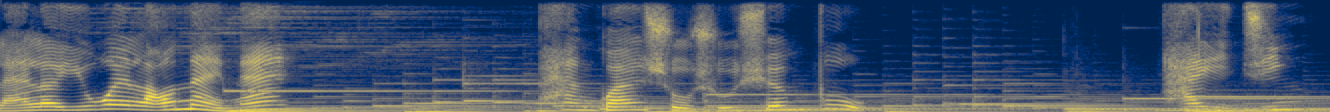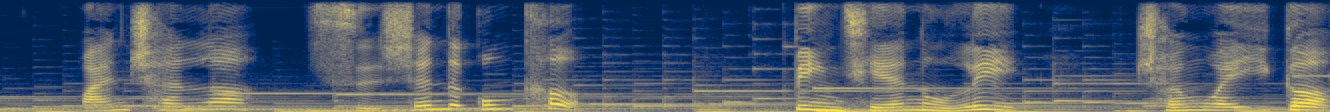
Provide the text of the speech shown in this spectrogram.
来了一位老奶奶，判官叔叔宣布，他已经完成了此生的功课，并且努力成为一个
